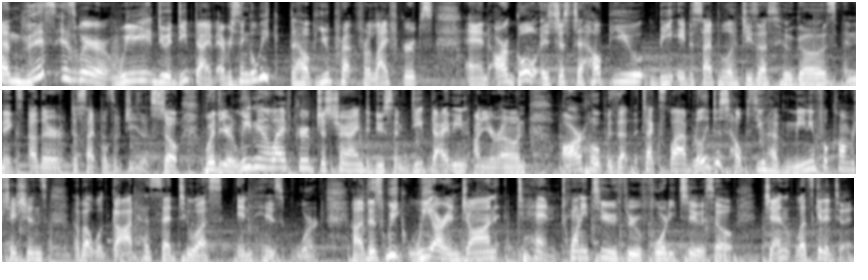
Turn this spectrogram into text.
And this is where we do a deep dive every single week to help you prep for life groups. And our goal is just to help you be a disciple of Jesus who goes and makes other disciples of Jesus. So, whether you're leading a life group, just trying to do some deep diving on your own, our hope is that the Text Lab really just helps you have meaningful conversations about what God has said to us in His Word. Uh, this week, we are in John 10, 22 through 42. So, Jen, let's get into it.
